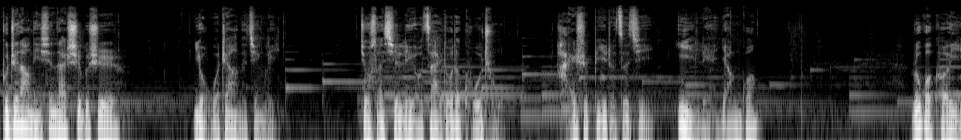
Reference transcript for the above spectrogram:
不知道你现在是不是有过这样的经历？就算心里有再多的苦楚，还是逼着自己一脸阳光。如果可以，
